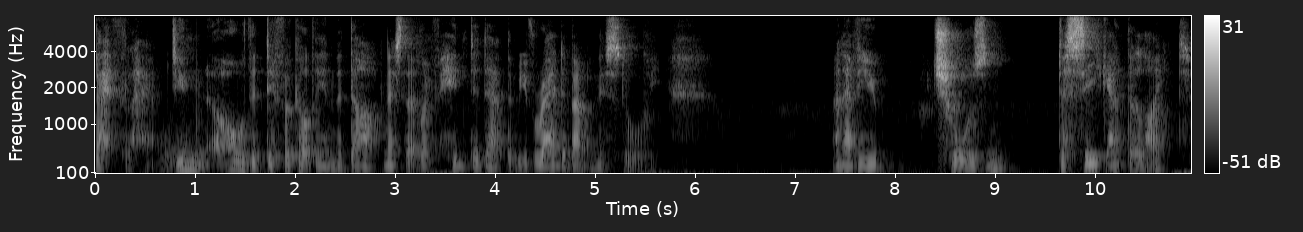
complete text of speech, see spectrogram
Bethlehem? Do you know the difficulty and the darkness that we've hinted at, that we've read about in this story? And have you chosen to seek out the light,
